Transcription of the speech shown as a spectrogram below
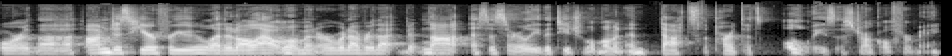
or the I'm just here for you, let it all out moment or whatever that, but not necessarily the teachable moment. And that's the part that's always a struggle for me.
